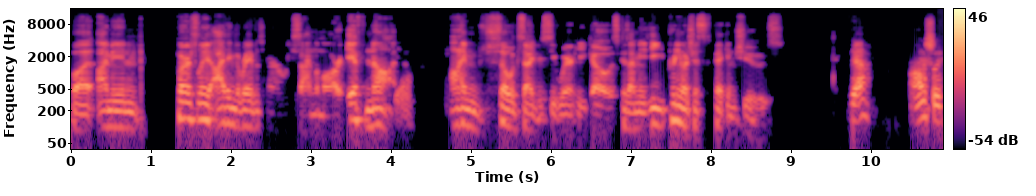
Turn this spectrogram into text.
but i mean personally i think the ravens are gonna re-sign lamar if not Yeah. i'm so excited to see where he goes because i mean he pretty much just pick and choose Yeah, honestly,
